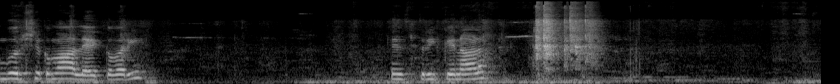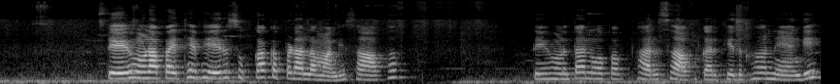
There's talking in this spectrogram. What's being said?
ਬੁਰਸ਼ ਘੁਮਾ ਲਿਆ ਇੱਕ ਵਾਰੀ। ਇਸ ਤਰੀਕੇ ਨਾਲ। ਤੇ ਹੁਣ ਆਪਾਂ ਇੱਥੇ ਫੇਰ ਸੁੱਕਾ ਕੱਪੜਾ ਲਵਾਂਗੇ ਸਾਫ਼। ਤੇ ਹੁਣ ਤੁਹਾਨੂੰ ਆਪਾਂ ਫਰ ਸਾਫ਼ ਕਰਕੇ ਦਿਖਾਉਣੇ ਆਂਗੇ।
